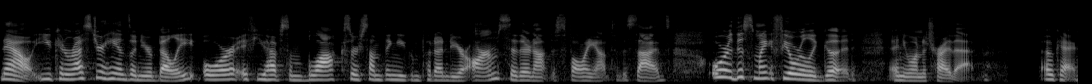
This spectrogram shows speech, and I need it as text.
Now, you can rest your hands on your belly, or if you have some blocks or something, you can put under your arms so they're not just falling out to the sides. Or this might feel really good, and you want to try that. Okay,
